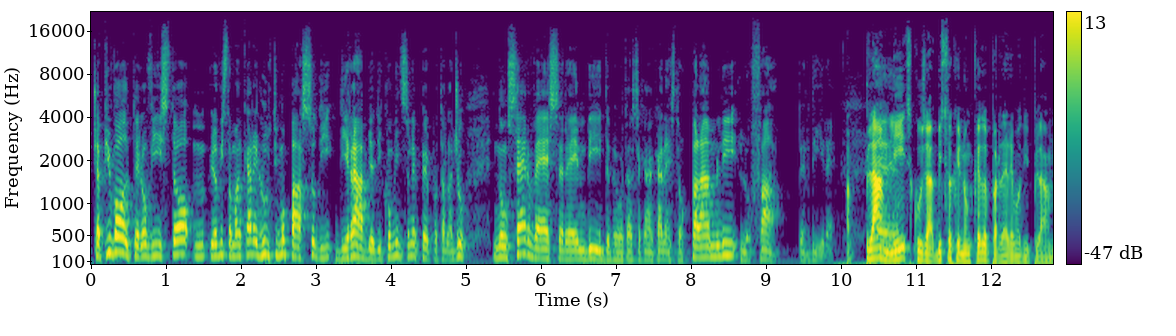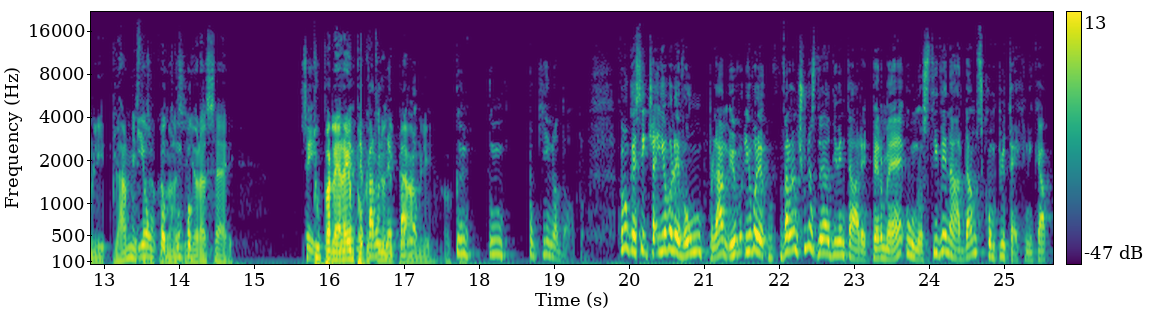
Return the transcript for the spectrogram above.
Cioè, più volte l'ho visto, l'ho visto mancare l'ultimo passo di, di, rabbia, di convinzione per portarla giù. Non serve essere Embiid per portarsi a casa il canestro. Plumlee lo fa per dire. Ah, Plumlee, eh, scusa, visto che non credo parleremo di Plumlee, Plumlee sta giocando una signora po- serie. Sì, tu parlerai un pochettino parlo, di Plumlee. Okay. Un, un, pochino dopo. Comunque sì, cioè io volevo un Plumlee, io, io volevo... Valanciunas doveva diventare per me uno Steven Adams con più tecnica.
